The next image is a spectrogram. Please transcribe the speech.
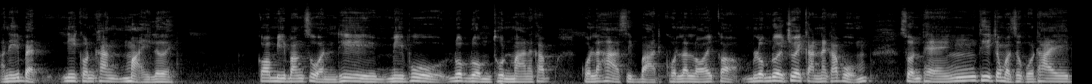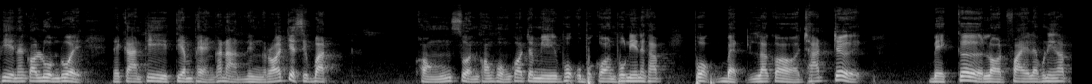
อันนี้แบตนี่ค่อนข้างใหม่เลย ก็มีบางส่วนที่มีผู้รวบรวมทุนมานะครับ คนละ 50 บาท คนละร้อยก็ร่วมด้วยช่วยกันนะครับผม ส่วนแผงที่จังหวัดสุโขทัยพี่นั้นก็ร่วมด้วยในการที่เตรียมแผงขนาด 170 วัตต์ของส่วนของผมก็จะมีพวกอุปกรณ์พวกนี้นะครับ พวกแบตแล้วก็ชาร์จเจอร์เบรกเกอร์หลอดไฟอะไรพวกนี้ครับ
